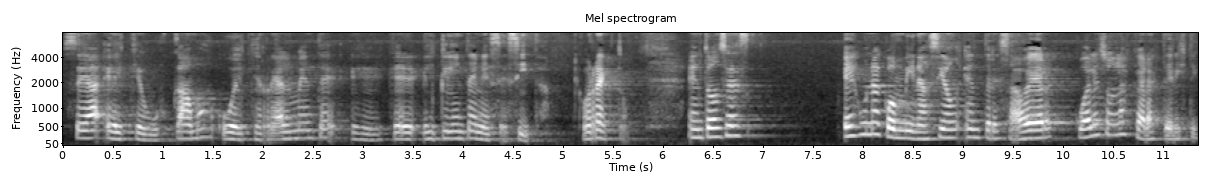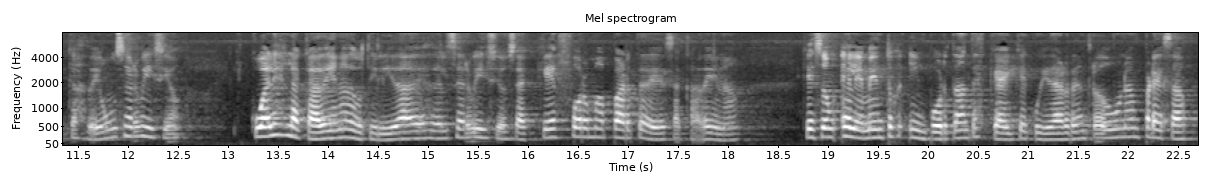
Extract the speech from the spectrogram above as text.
sea el que buscamos o el que realmente eh, que el cliente necesita. ¿correcto? Entonces, es una combinación entre saber cuáles son las características de un servicio, cuál es la cadena de utilidades del servicio, o sea, qué forma parte de esa cadena, que son elementos importantes que hay que cuidar dentro de una empresa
